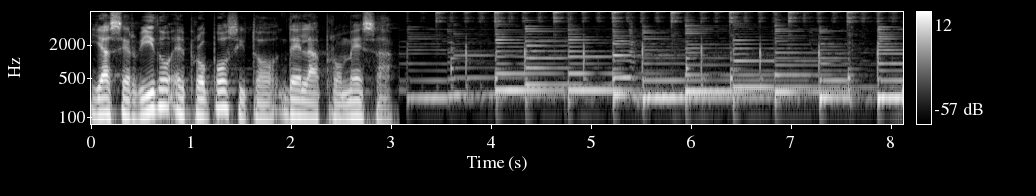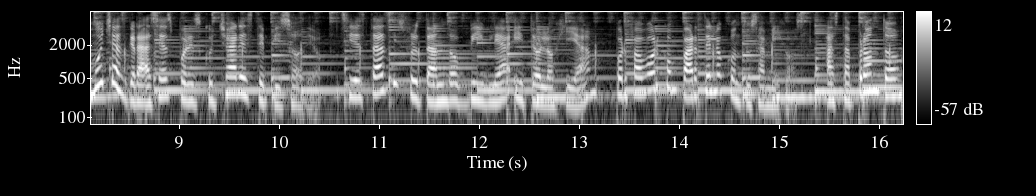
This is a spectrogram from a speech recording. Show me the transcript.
y ha servido el propósito de la promesa. Muchas gracias por escuchar este episodio. Si estás disfrutando Biblia y teología, por favor compártelo con tus amigos. Hasta pronto.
